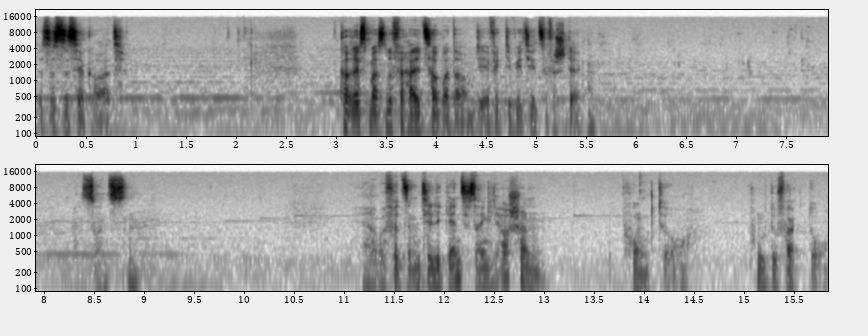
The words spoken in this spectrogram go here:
Das ist es ja gerade. Charisma ist nur für Heilzauber da, um die Effektivität zu verstärken. Ansonsten. Ja, aber 14 Intelligenz ist eigentlich auch schon Punkto. Punkto facto.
